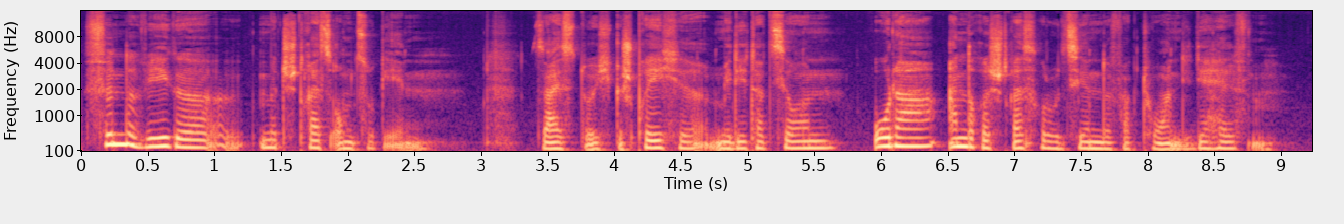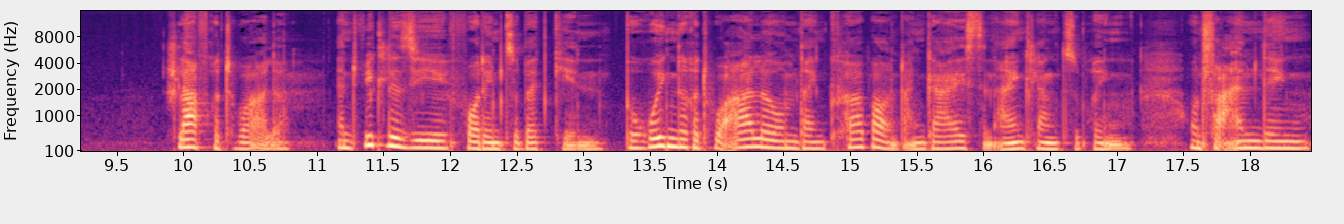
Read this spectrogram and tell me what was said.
Finde Wege, mit Stress umzugehen, sei es durch Gespräche, Meditation oder andere stressreduzierende Faktoren, die dir helfen. Schlafrituale. Entwickle sie vor dem Zubettgehen. Beruhigende Rituale, um deinen Körper und deinen Geist in Einklang zu bringen und vor allen Dingen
